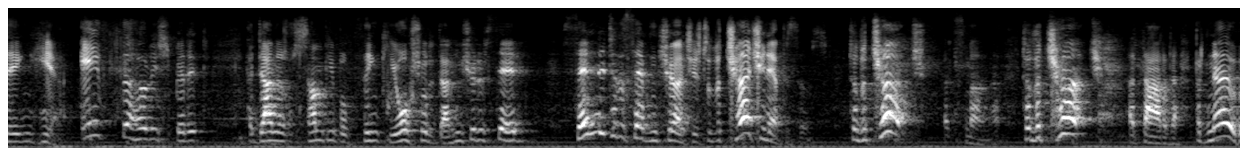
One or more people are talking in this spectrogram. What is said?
thing here. If the Holy Spirit had done as some people think he ought should have done, he should have said, send it to the seven churches, to the church in Ephesus, to the church at Smyrna, to the church at Thyatira. But no,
